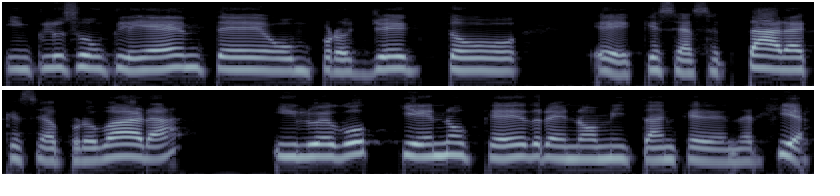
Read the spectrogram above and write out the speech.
incluso un cliente o un proyecto eh, que se aceptara, que se aprobara, y luego quién o qué drenó mi tanque de energía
